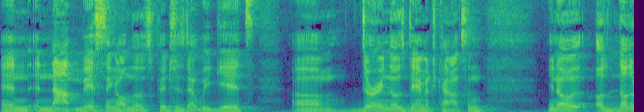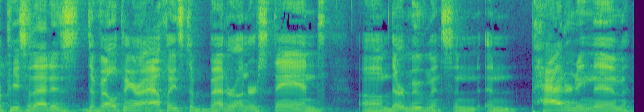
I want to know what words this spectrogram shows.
and, and not missing on those pitches that we get um, during those damage counts. And you know, another piece of that is developing our athletes to better understand um, their movements and, and patterning them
